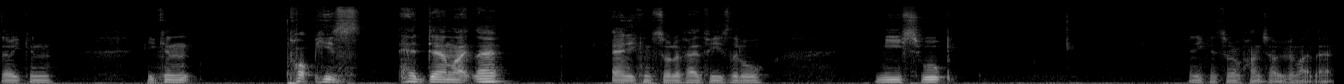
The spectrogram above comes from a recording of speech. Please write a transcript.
so you can you can pop his head down like that, and you can sort of have his little knee swoop, and you can sort of hunch over like that.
